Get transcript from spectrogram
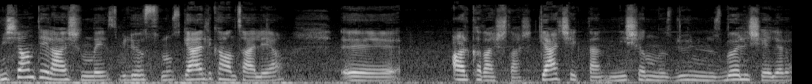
Nişan telaşındayız biliyorsunuz. Geldik Antalya'ya. Ee, arkadaşlar gerçekten nişanınız, düğününüz böyle şeylere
